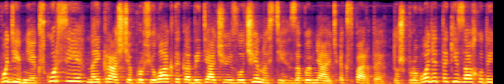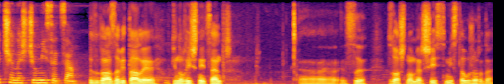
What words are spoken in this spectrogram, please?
Подібні екскурсії – найкраща профілактика дитячої злочинності, запевняють експерти. Тож проводять такі заходи чи не щомісяця. До нас завітали в кінологічний центр е, з ЗОШ номер 6 міста Ужгорода,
